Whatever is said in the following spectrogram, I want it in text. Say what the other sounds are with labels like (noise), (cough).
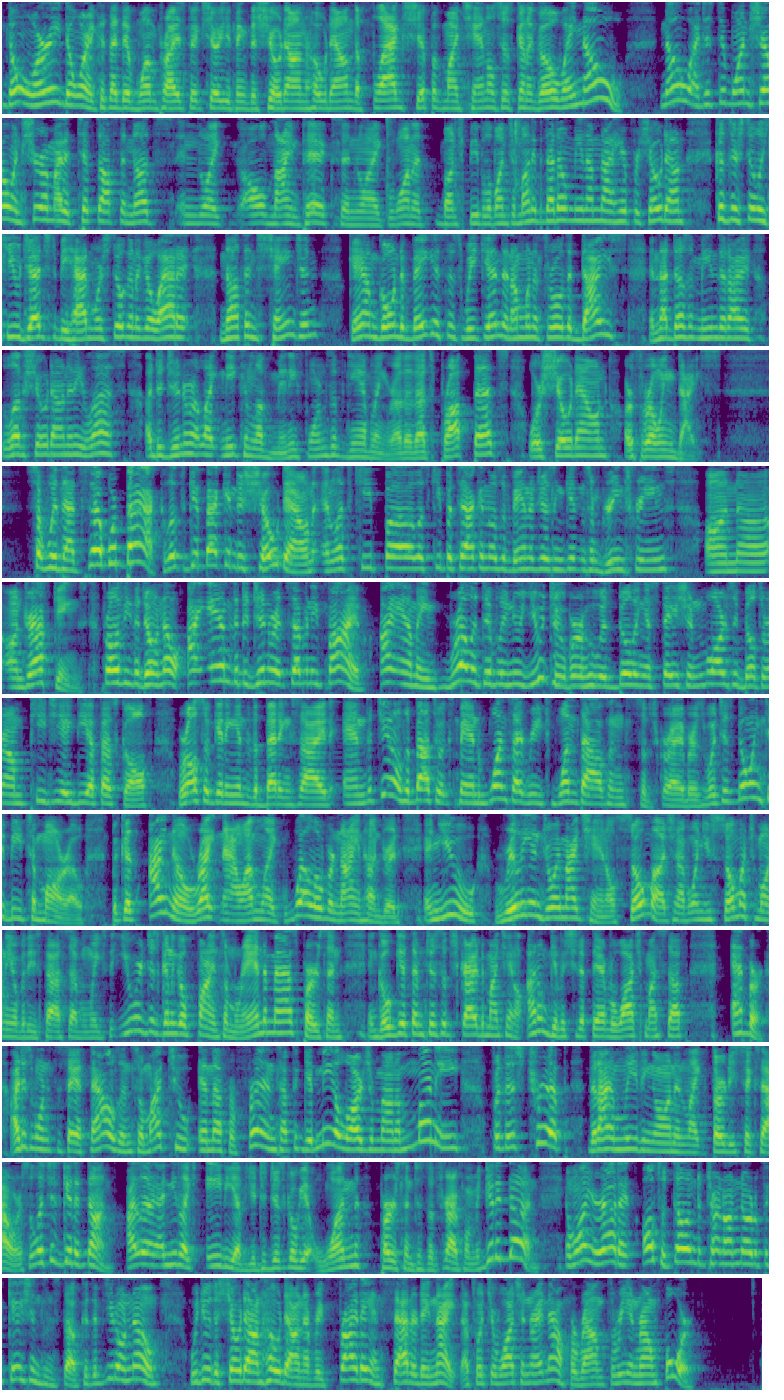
Don't worry, don't worry, because I did one prize pick show. You think the Showdown Hoedown, the flagship of my channel, is just gonna go away? No, no, I just did one show, and sure, I might have tipped off the nuts and like all nine picks and like won a bunch of people a bunch of money, but that don't mean I'm not here for Showdown because there's still a huge edge to be had, and we're still gonna go at it. Nothing's changing. Okay, I'm going to Vegas this weekend, and I'm gonna throw the dice, and that doesn't mean that I love Showdown any less. A degenerate like me can love many forms of gambling, whether that's prop bets or Showdown or throwing dice. So with that said, we're back. Let's get back into showdown and let's keep uh, let's keep attacking those advantages and getting some green screens on uh, on DraftKings. For all of you that don't know, I am the Degenerate 75. I am a relatively new YouTuber who is building a station largely built around PGA DFS golf. We're also getting into the betting side, and the channel is about to expand once I reach 1,000 subscribers, which is going to be tomorrow. Because I know right now I'm like well over 900, and you really enjoy my channel so much, and I've won you so much money over these past seven weeks that you are just gonna go find some random ass person and go get them to subscribe to my channel. I don't give a shit if they ever watch my stuff ever. I just wanted to say a thousand, so my two MF er friends have to give me a large amount of money for this trip that I'm leaving on in like 36 hours. So let's just get it done. I, I need like 80 of you to just go get one person to subscribe for me. Get it done. And while you're at it, also tell them to turn on notifications and stuff. Because if you don't know, we do the Showdown Hoedown every Friday and Saturday night. That's what you're watching right now for round three and round four.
